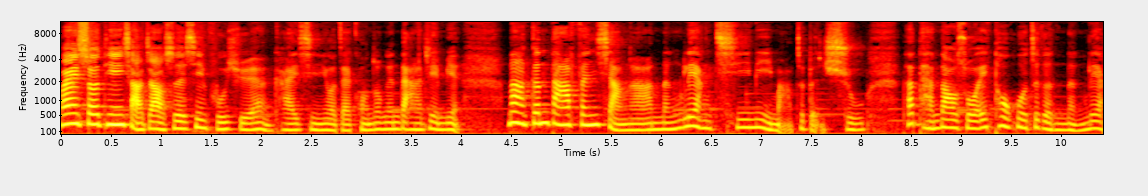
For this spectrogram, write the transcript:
欢迎收听小教老师的幸福学，很开心又在空中跟大家见面。那跟大家分享啊，《能量七密码》这本书，他谈到说，诶，透过这个能量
